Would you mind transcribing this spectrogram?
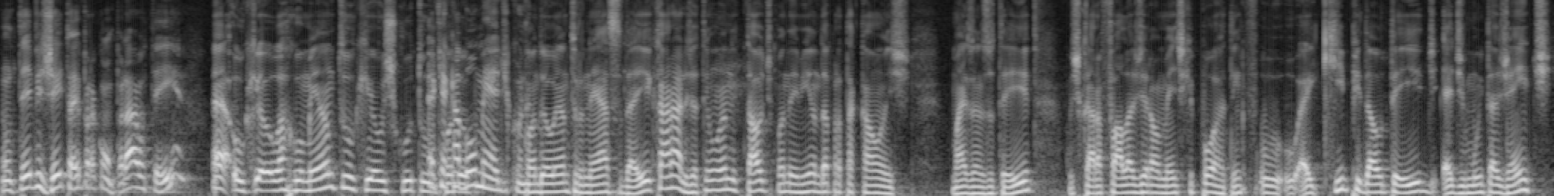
não teve jeito aí pra comprar UTI? É, o, que, o argumento que eu escuto. É que quando acabou eu- o médico, né? Quando eu entro nessa daí, caralho, já tem um ano e tal de pandemia, não dá pra atacar umas, mais umas UTI. Os caras falam geralmente que, porra, tem que, o, o- a equipe da UTI é de muita gente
